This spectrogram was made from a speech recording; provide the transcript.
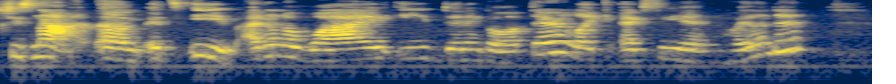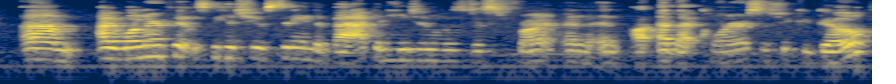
She's not. Um, it's Yves. I don't know why Yves didn't go up there like Exy and Hyolyn did. Um, I wonder if it was because she was sitting in the back and Heejin was just front and, and uh, at that corner so she could go.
